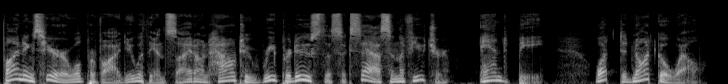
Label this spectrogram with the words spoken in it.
Findings here will provide you with insight on how to reproduce the success in the future. And B. What did not go well?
